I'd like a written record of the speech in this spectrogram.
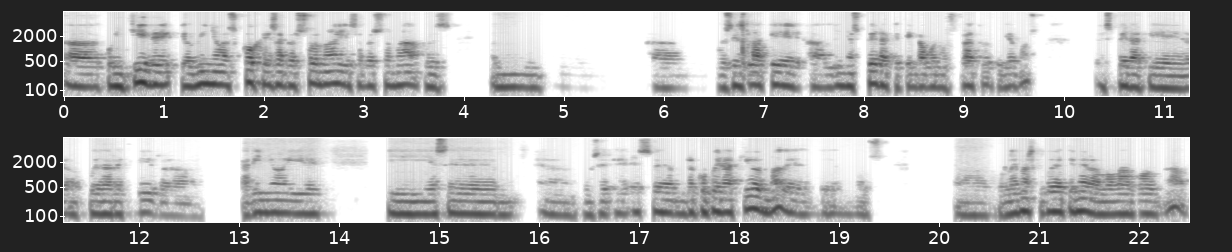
ah, coincide que el niño escoge a esa persona y esa persona pues mm, Ah, pues es la que el niño espera que tenga buenos tratos, digamos, espera que pueda recibir ah, cariño y, y ese, pues e, esa recuperación de, los problemas que puede tener a lo largo, ¿no?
